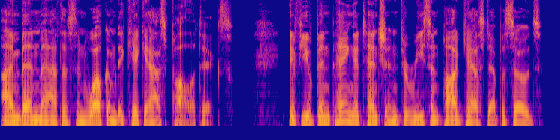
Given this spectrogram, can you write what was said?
I'm Ben Mathis, and welcome to Kick Ass Politics. If you've been paying attention to recent podcast episodes,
